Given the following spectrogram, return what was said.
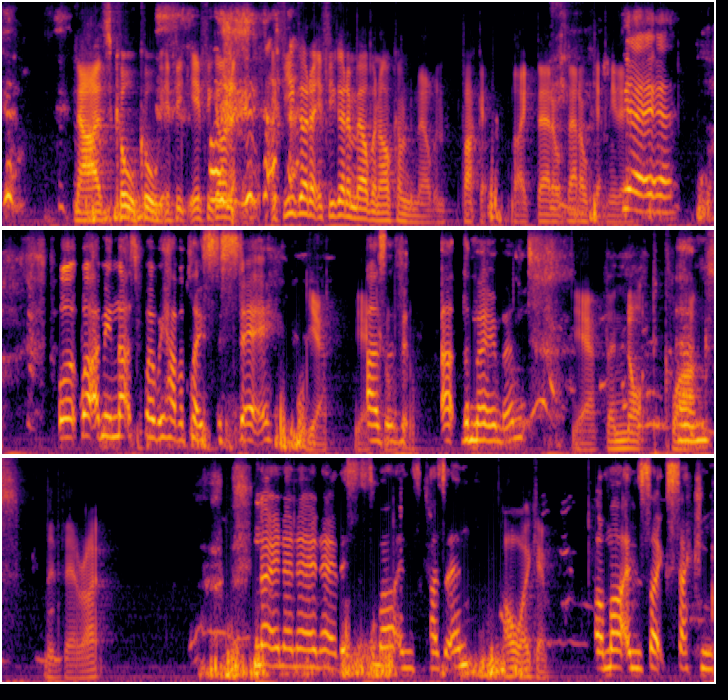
nah, it's cool, cool. If you if you go to if you go to if you go to Melbourne, I'll come to Melbourne. Fuck it, like that'll that'll get me there. Yeah, yeah. Well, well, I mean that's where we have a place to stay Yeah, yeah. As cool, of- cool. at the moment. Yeah, the not Clarks live there, right? No, no, no, no. This is Martin's cousin. Oh, okay. Oh, Martin's like second.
